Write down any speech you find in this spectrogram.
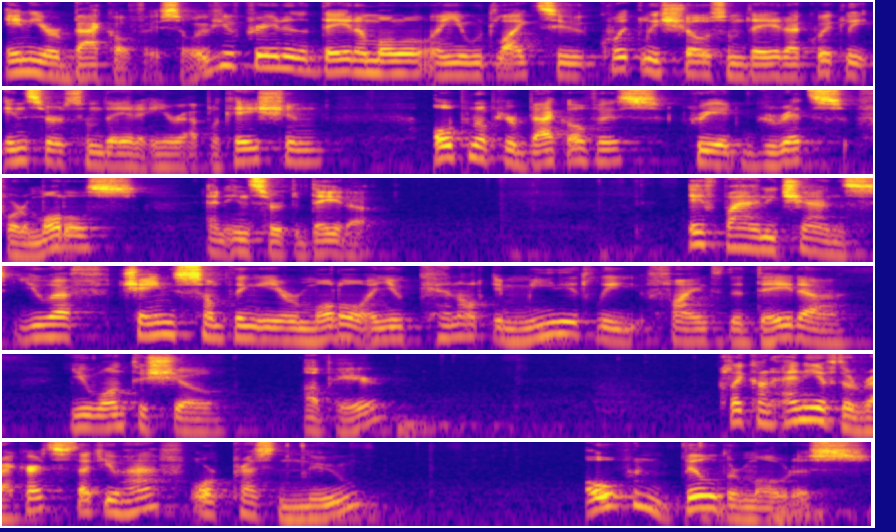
in your back office. So if you've created a data model and you would like to quickly show some data, quickly insert some data in your application, open up your back office, create grids for the models, and insert the data. If by any chance you have changed something in your model and you cannot immediately find the data you want to show up here, click on any of the records that you have or press new open builder modus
